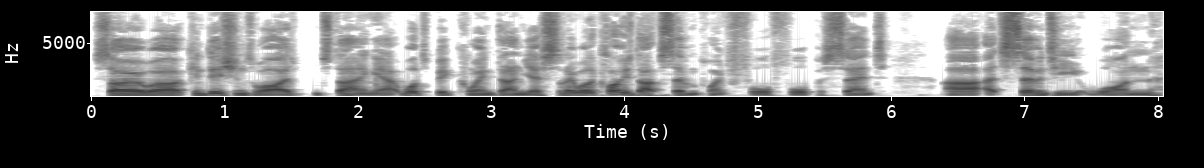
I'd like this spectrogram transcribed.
So uh, conditions wise, I'm staying out. What's Bitcoin done yesterday? Well, it closed up 7.44 percent uh, at 71.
